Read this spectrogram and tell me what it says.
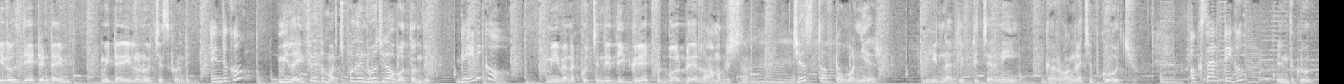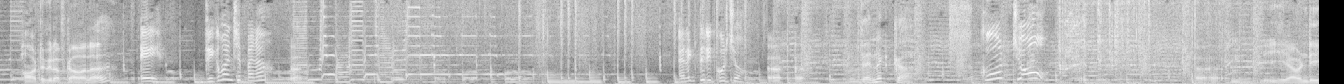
ఈరోజు డేట్ అండ్ టైం మీ డైరీలోనే వచ్చేసుకోండి. ఎందుకు? మీ లైఫ్ అయితే మర్చిపోలేని రోజు కాబోతుంది. దేనికో? మీ వెనక్కి వచ్చింది the great football player Ramakrishna just after one year మీరు నాకు లిఫ్ట్ ఇచ్చారని గర్వంగా చెప్పుకోవచ్చు. ఒకసారి దిగు. ఎందుకు? ఆటోగ్రాఫ్ కావాలా? ఏ దిగమని చెప్పానా? వెనక్కి తిరిగి కూర్చో. వెనక్క? కూర్చో. ఏమండి?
